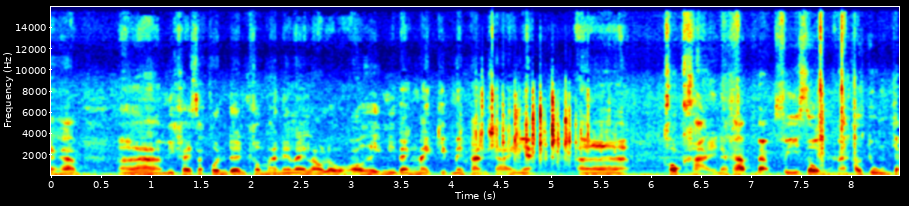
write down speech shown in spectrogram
นะครับอ่ามีใครสักคนเดินเข้ามาในไลฟ์เราแล้วบอกว่าเฮ้ยมีแบงค์ใหม่กิบไม่ผ่านใช้เนี่ยอ่า เขาขายนะครับแบบฟรีส่งนะเขาจูงใจ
